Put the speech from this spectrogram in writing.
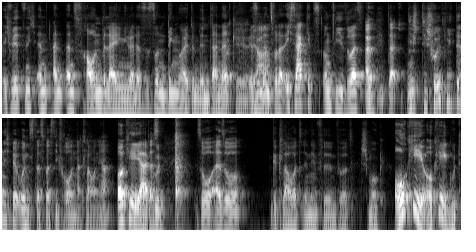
ich will jetzt nicht an, an, ans Frauenbeleidigen, weil das ist so ein Ding heute im Internet. Okay, Wir ja. sind in 2000, ich sag jetzt irgendwie sowas. Also, da, die, die Schuld liegt ja nicht bei uns, das, was die Frauen da klauen, ja? Okay, ja, Das- gut. So, also geklaut in dem Film wird Schmuck. Okay, okay, gut.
